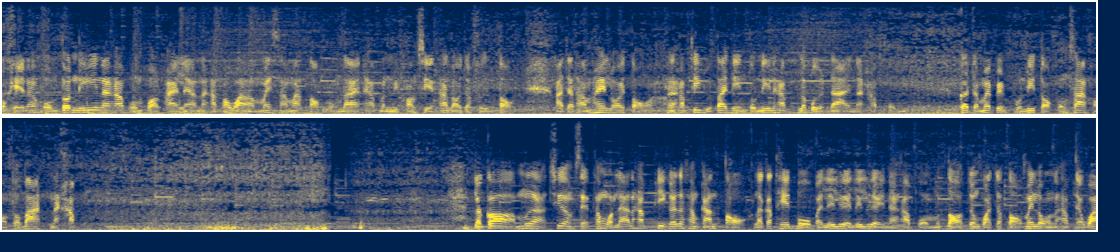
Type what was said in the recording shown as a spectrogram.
โอเคนะครับผมต้นนี้นะครับผมปลอดภัยแล้วนะครับ เพราะว่าไม่สามารถตอกลงได้นะครับ มันมีความเสี่ยงถ้าเราจะฝืนตอกอาจจะทำให้รอยต่อนะครับ ที่อยู่ใต้ดินตรงนี้นะครับ ระเบิดได้นะครับ ผมก็จะไม่เป็นผลดีต่อโครงสร้างของตัวบ้านนะครับ แล้วก็เมื่อเชื่อมเสร็จทั้งหมดแล้วนะครับพี่ก็จะทำการตอกแล้วก็เทสโบไปเรื่อยๆเรื่อยๆนะครับผมตอกจนกว่าจะตอกไม่ลงนะครับ แต่ว่า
